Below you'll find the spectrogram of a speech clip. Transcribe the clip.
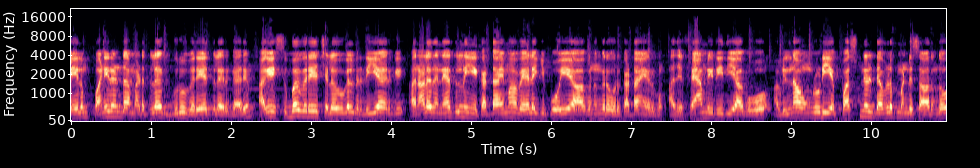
மேலும் பனிரெண்டாம் இடத்துல குரு விரயத்துல இருக்காரு. ஆகவே சுப விரய செலவுகள் ரெடியா இருக்கு. அதனால இந்த நேரத்துல நீங்க கட்டாயமா வேலைக்கு போயே ஆகணுங்கிற ஒரு கட்டாயம் இருக்கும். அது ஃபேமிலி ரீதியாகவோ அப்படின்னா உங்களுடைய பர்சனல் டெவலப்மெண்ட் சார்ந்தோ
